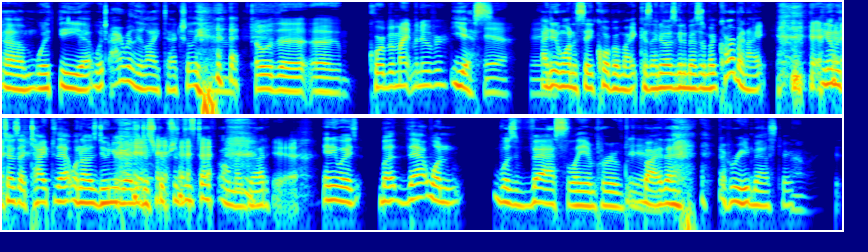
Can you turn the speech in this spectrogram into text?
um, with the uh, which I really liked actually. Mhm. oh, the uh, Corbomite maneuver. yes, Yeah, I didn't want to say Corbomite because I knew I was going to mess up my carbonite. You know how many times I typed that when I was doing your guys' descriptions and stuff? Oh my god. Yeah. Anyways, but that one was vastly improved Yeah. by the remaster. I like it.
